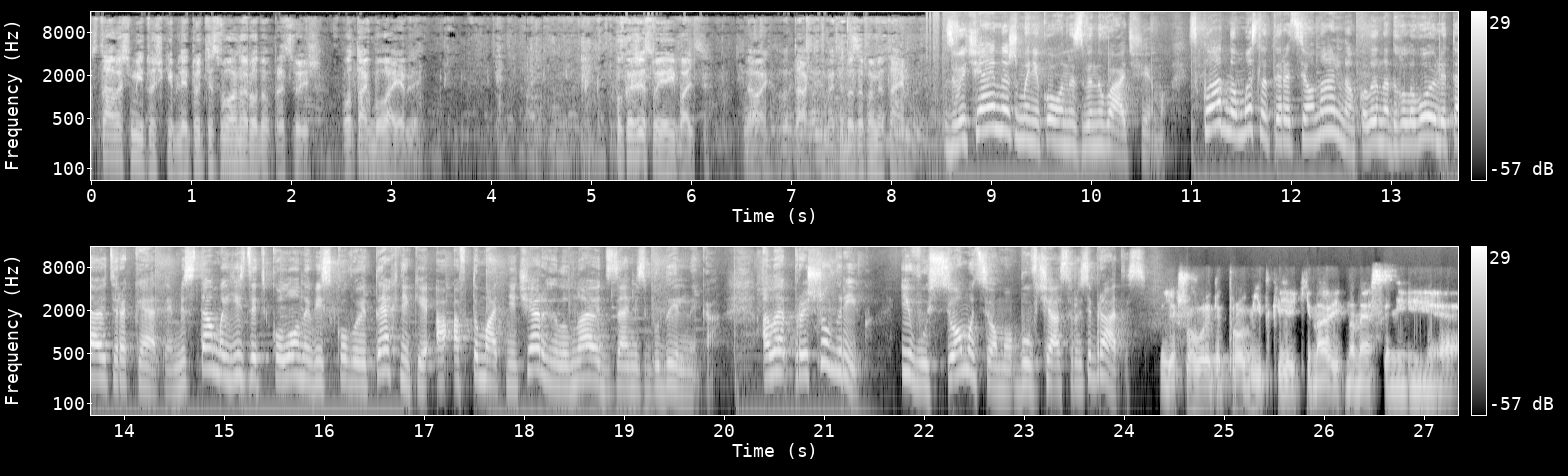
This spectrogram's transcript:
ставиш міточки, блядь, проти свого народу працюєш. От так буває, блядь. Покажи своє їбальце. Давай, отак, ми тебе запам'ятаємо. Звичайно ж, ми нікого не звинувачуємо. Складно мислити раціонально, коли над головою літають ракети, містами їздять колони військової техніки, а автоматні черги лунають замість будильника. Але пройшов рік, і в усьому цьому був час розібратись. Якщо говорити про мітки, які навіть нанесені е,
